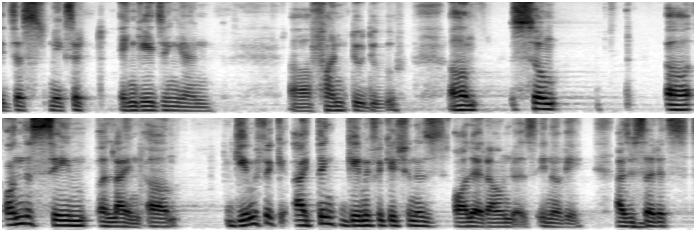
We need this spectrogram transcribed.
it just makes it engaging and uh, fun to do. Um, so uh, on the same uh, line, um, gamific. I think gamification is all around us in a way. As you Mhm. said, it's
